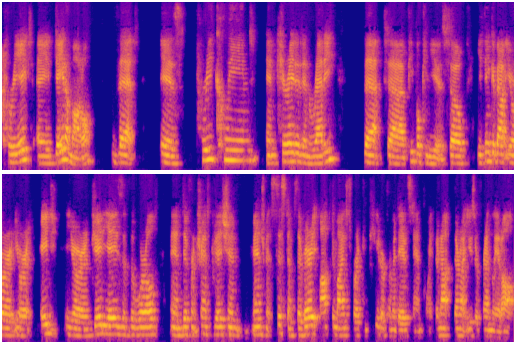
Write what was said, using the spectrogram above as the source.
create a data model that is pre cleaned and curated and ready that uh, people can use. So, you think about your, your, age, your JDAs of the world and different transportation management systems, they're very optimized for a computer from a data standpoint. They're not, they're not user friendly at all.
